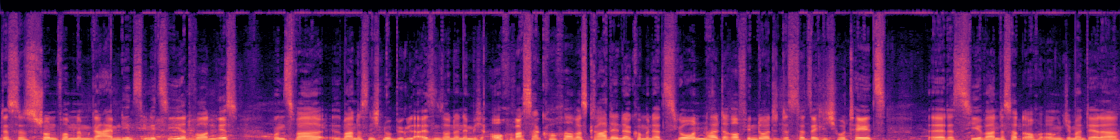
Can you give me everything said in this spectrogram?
dass das schon von einem Geheimdienst initiiert worden ist. Und zwar waren das nicht nur Bügeleisen, sondern nämlich auch Wasserkocher, was gerade in der Kombination halt darauf hindeutet, dass tatsächlich Hotels äh, das Ziel waren. Das hat auch irgendjemand, der da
